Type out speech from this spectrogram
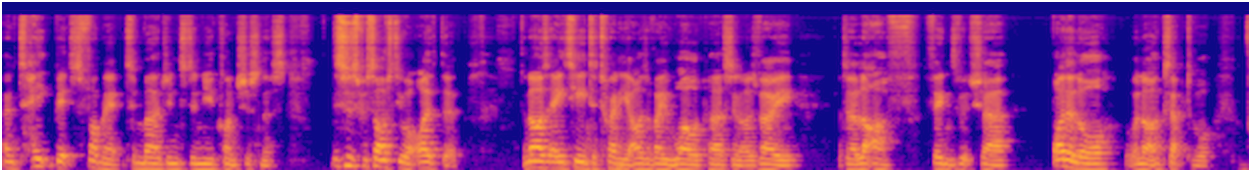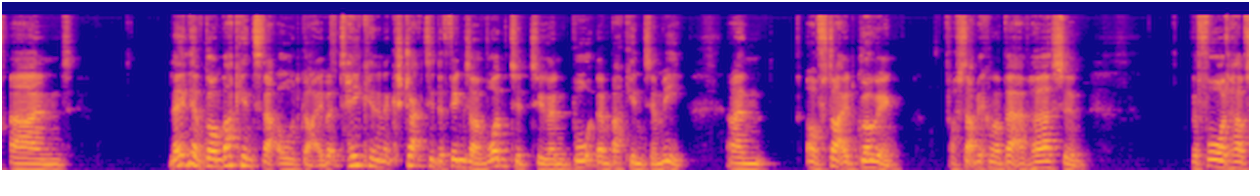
and take bits from it to merge into the new consciousness. This is precisely what I've done. When I was 18 to 20, I was a very wild person. I was very, I did a lot of things which, uh, by the law, were not acceptable. And lately I've gone back into that old guy, but taken and extracted the things I wanted to and brought them back into me. And I've started growing. I've started becoming a better person before I'd have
